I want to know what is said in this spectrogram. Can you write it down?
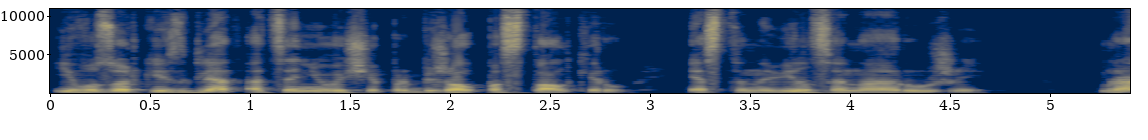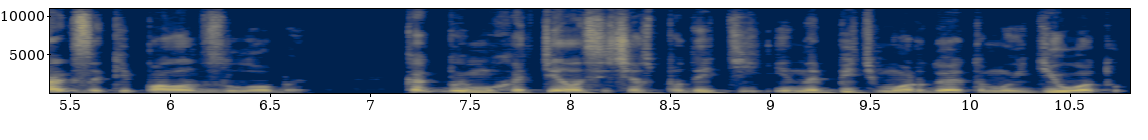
Его зоркий взгляд оценивающе пробежал по сталкеру и остановился на оружии. Мрак закипал от злобы. Как бы ему хотелось сейчас подойти и набить морду этому идиоту,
